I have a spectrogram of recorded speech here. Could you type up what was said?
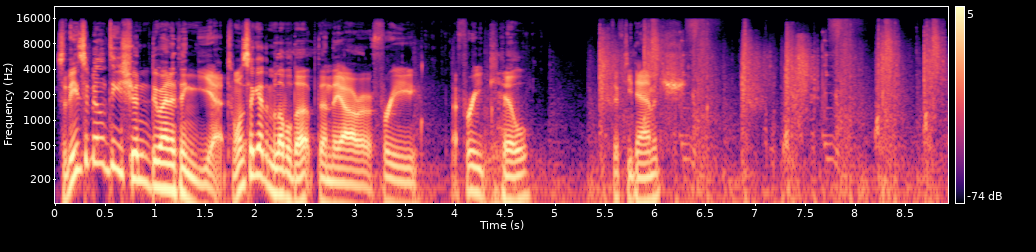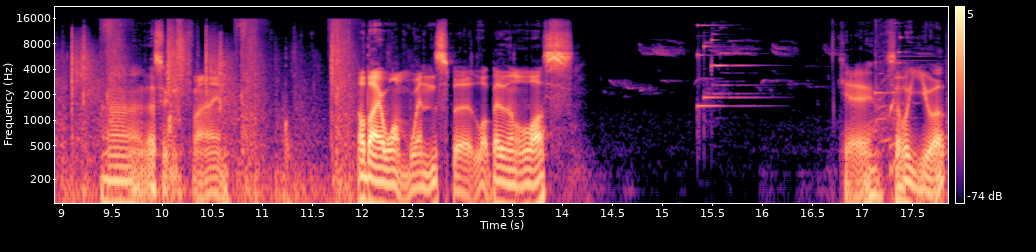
So these abilities shouldn't do anything yet. Once I get them leveled up, then they are a free a free kill. 50 damage. Uh, that's looking fine. Not that I want wins, but a lot better than a loss. Okay, so level you up.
